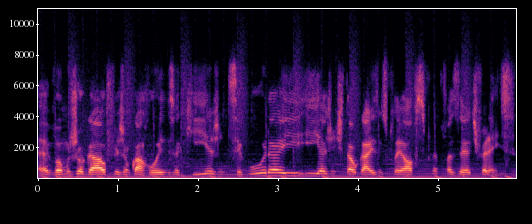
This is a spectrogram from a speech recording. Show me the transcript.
é, vamos jogar o feijão com arroz aqui, a gente segura e, e a gente dá o gás nos playoffs para fazer a diferença?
